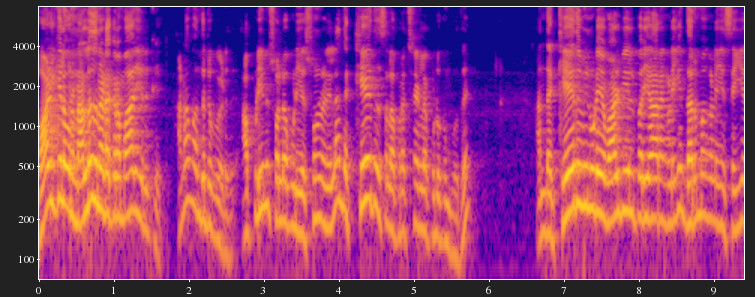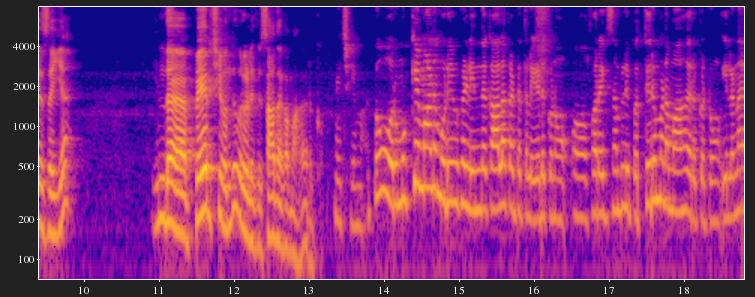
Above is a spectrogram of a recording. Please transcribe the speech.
வாழ்க்கையில் ஒரு நல்லது நடக்கிற மாதிரி இருக்கு. ஆனால் வந்துட்டு போயிடுது. அப்படின்னு சொல்லக்கூடிய சூழ்நிலையில் அந்த கேது சில பிரச்சனைகளை கொடுக்கும்போது அந்த கேதுவினுடைய வாழ்வியல் பரிகாரங்களையும் தர்மங்களையும் செய்ய செய்ய இந்த பயிற்சி வந்து இவர்களுக்கு சாதகமாக இருக்கும். நிச்சயமா. இப்போ ஒரு முக்கியமான முடிவுகள் இந்த காலகட்டத்தில் எடுக்கணும். ஃபார் எக்ஸாம்பிள் இப்போ திருமணமாக இருக்கட்டும் இல்லைன்னா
